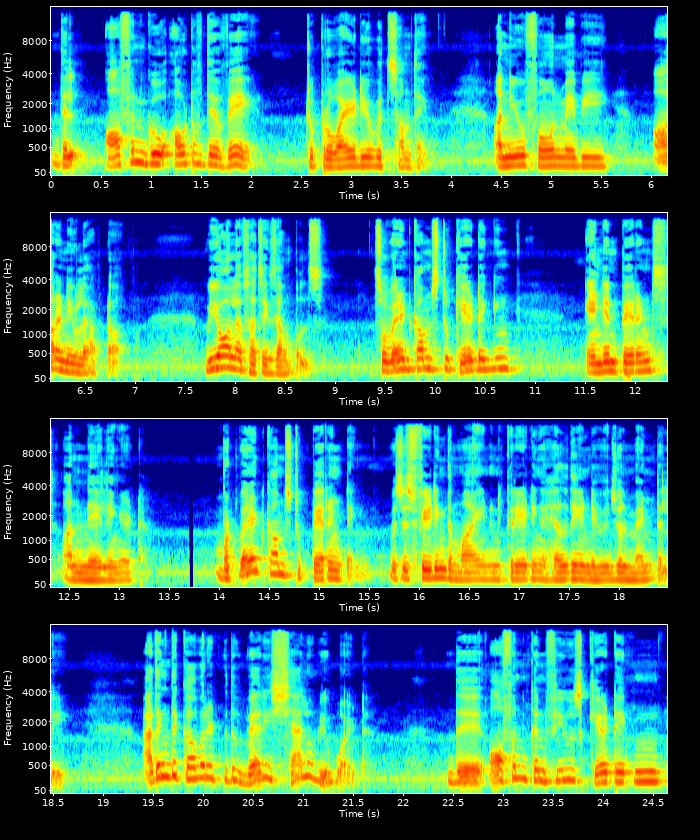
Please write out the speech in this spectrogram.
They'll often go out of their way to provide you with something a new phone, maybe, or a new laptop. We all have such examples. So, when it comes to caretaking, Indian parents are nailing it. But when it comes to parenting, which is feeding the mind and creating a healthy individual mentally, I think they cover it with a very shallow viewpoint. They often confuse caretaking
